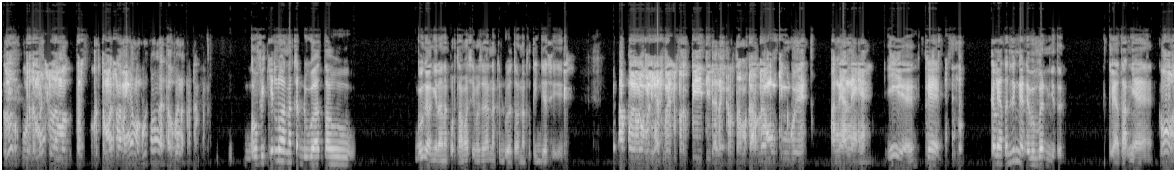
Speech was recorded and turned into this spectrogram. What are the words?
Lu berteman selama eh, berteman selama ini sama gue lu nggak tahu gue anak pertama? Gue pikir lu anak kedua atau gue nggak ngira anak pertama sih maksudnya anak kedua atau anak ketiga sih. Apa lo melihat gue seperti tidak anak pertama? Karena mungkin gue aneh-aneh ya. Iya kayak kelihatan itu nggak ada beban gitu. Kelihatannya. Oh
